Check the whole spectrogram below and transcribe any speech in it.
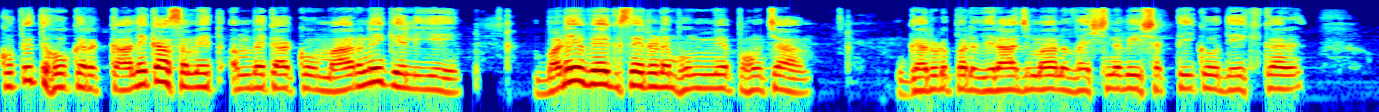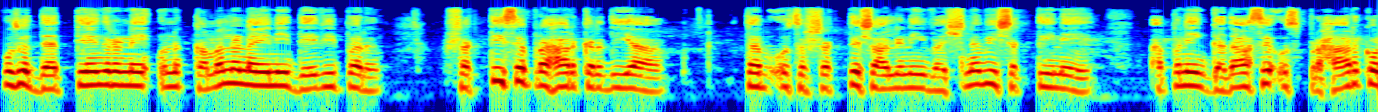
कुपित होकर कालिका समेत अंबिका को मारने के लिए बड़े वेग से रणभूमि में पहुँचा। गरुड़ पर विराजमान वैष्णवी शक्ति को देखकर उस दैत्येंद्र ने उन कमल नयनी देवी पर शक्ति से प्रहार कर दिया। तब उस शक्तिशालिनी वैष्णवी शक्ति ने अपनी गदा से उस प्रहार को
